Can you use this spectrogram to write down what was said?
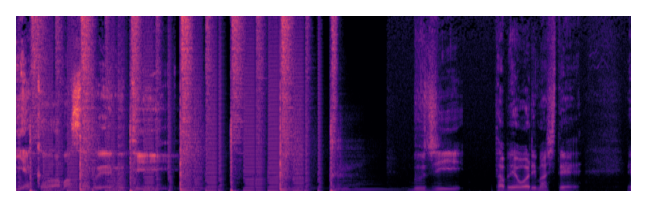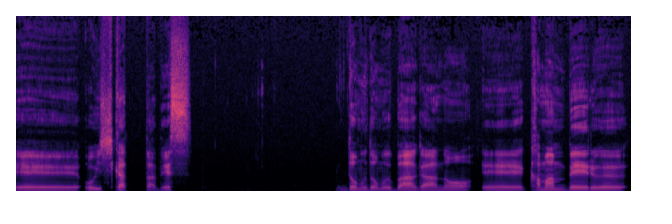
宮川勝 MT 無事食べ終わりまして、えー、美味しかったです。ドムドムバーガーの、えー、カマンベール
